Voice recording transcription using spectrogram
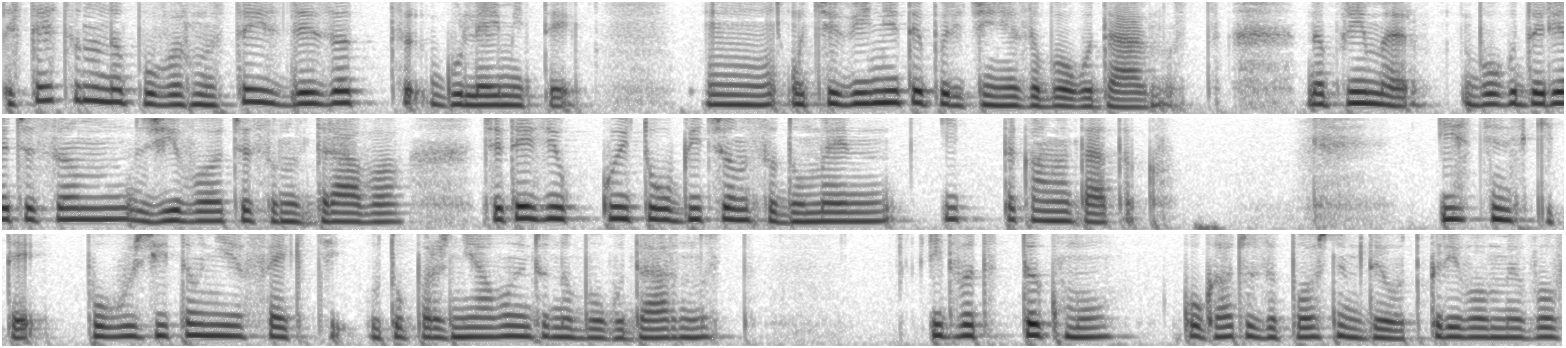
естествено на повърхността излизат големите, очевидните причини за благодарност. Например, благодаря, че съм жива, че съм здрава, че тези, които обичам, са до мен и така нататък. Истинските положителни ефекти от упражняването на благодарност идват тъкмо, когато започнем да я откриваме в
